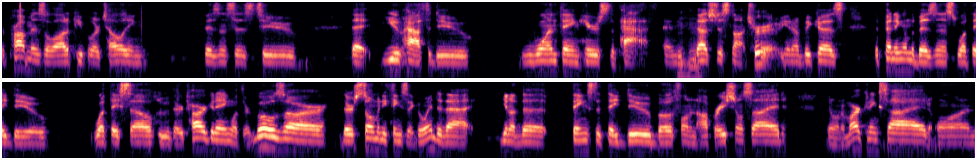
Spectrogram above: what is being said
the problem is a lot of people are telling businesses to that you have to do one thing here's the path. And mm-hmm. that's just not true you know because depending on the business what they do what they sell who they're targeting what their goals are there's so many things that go into that. You know the things that they do both on an operational side you know on a marketing side on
